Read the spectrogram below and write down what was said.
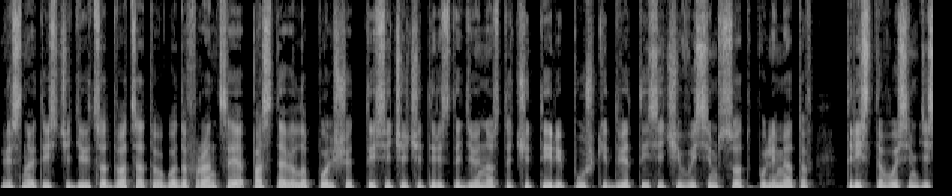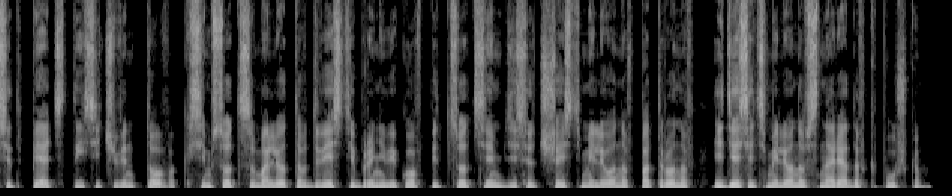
Весной 1920 года Франция поставила Польше 1494 пушки, 2800 пулеметов, 385 тысяч винтовок, 700 самолетов, 200 броневиков, 576 миллионов патронов и 10 миллионов снарядов к пушкам.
